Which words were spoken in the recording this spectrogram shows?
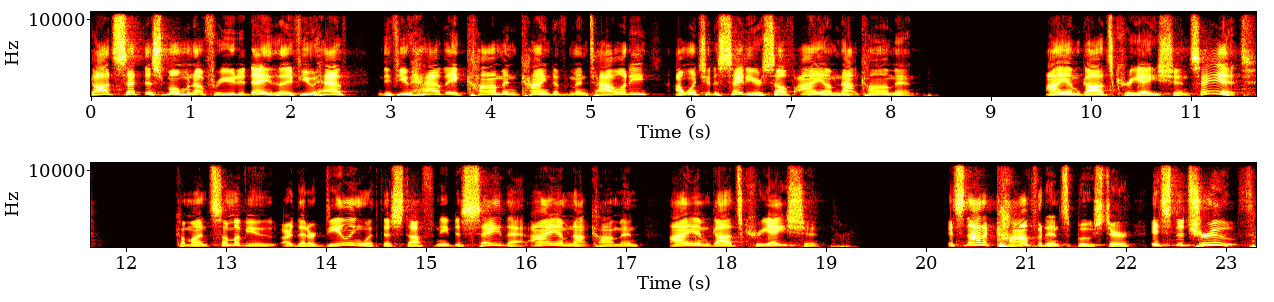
God set this moment up for you today that if you have if you have a common kind of mentality, I want you to say to yourself, I am not common. I am God's creation. Say it. Come on, some of you are, that are dealing with this stuff need to say that. I am not common. I am God's creation. It's not a confidence booster, it's the truth.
